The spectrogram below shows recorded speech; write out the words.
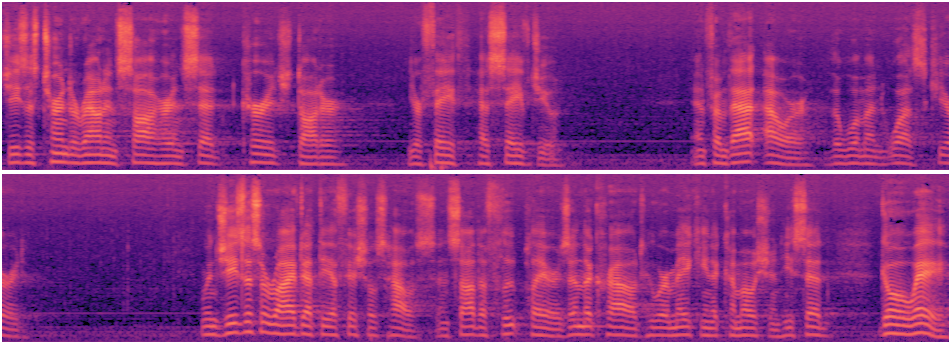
Jesus turned around and saw her and said, Courage, daughter, your faith has saved you. And from that hour, the woman was cured. When Jesus arrived at the official's house and saw the flute players and the crowd who were making a commotion, he said, Go away.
